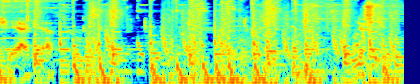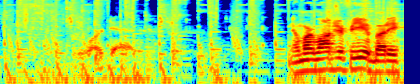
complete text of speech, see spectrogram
Jackass. Just You are dead. no more laundry for you, buddy.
